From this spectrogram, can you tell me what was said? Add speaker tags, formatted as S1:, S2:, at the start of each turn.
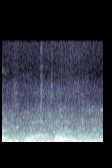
S1: That's not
